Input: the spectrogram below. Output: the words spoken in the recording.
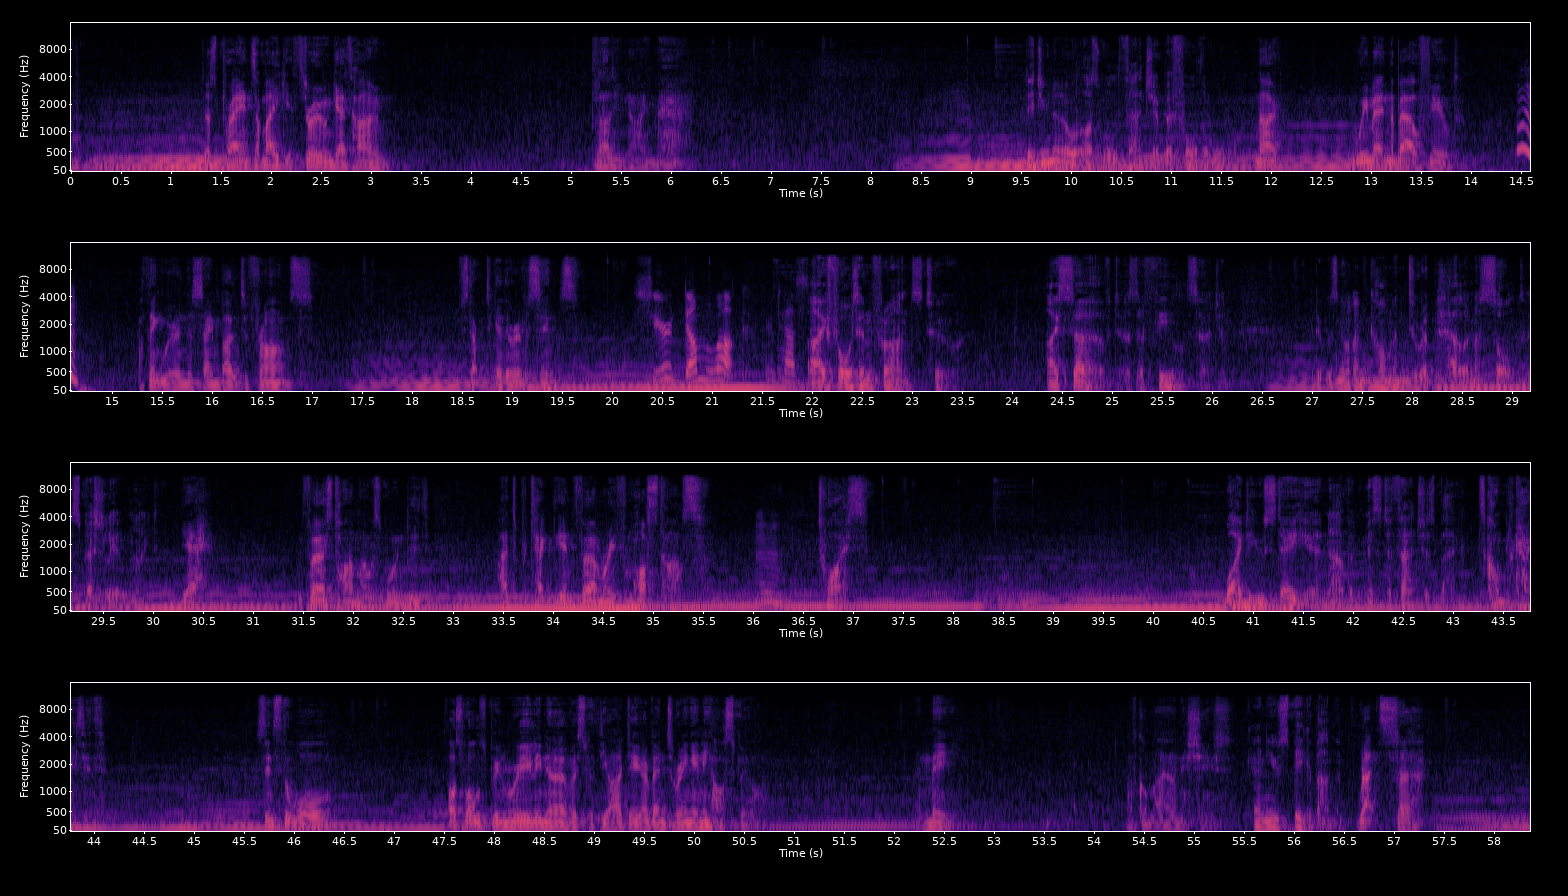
Just praying to make it through and get home. Bloody nightmare. Did you know Oswald Thatcher before the war? No. We met in the battlefield. Hmm. I think we were in the same boat to France. We've stuck together ever since. Sheer dumb luck. Fantastic. I fought in France, too. I served as a field surgeon, but it was not uncommon to repel an assault, especially at night. Yeah. The first time I was wounded, I had to protect the infirmary from hostiles. Mm. Twice. Why do you stay here now that Mr. Thatcher's back? It's complicated. Since the war, Oswald's been really nervous with the idea of entering any hospital. And me, I've got my own issues. Can you speak about them? Rats, sir.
